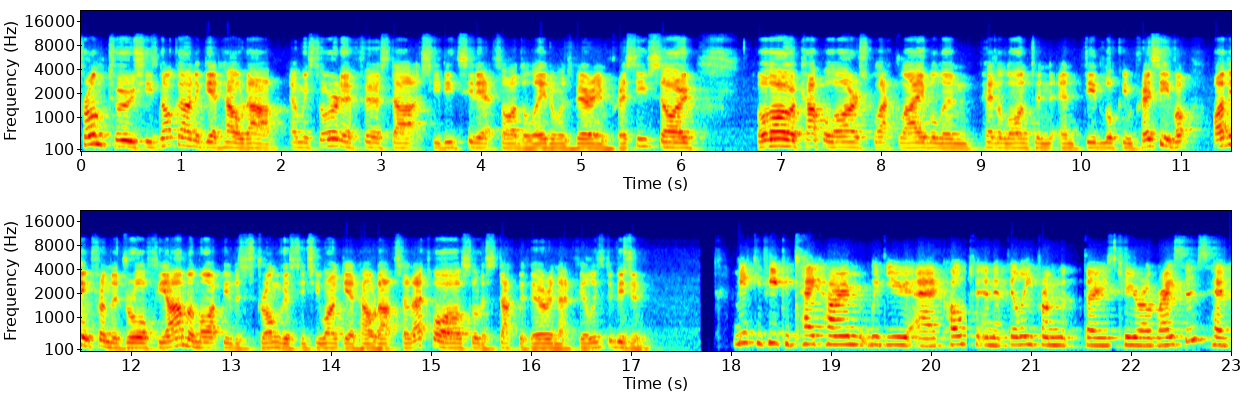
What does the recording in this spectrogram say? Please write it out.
from two, she's not going to get held up. And we saw in her first start, she did sit outside the lead and was very impressive. So although a couple Irish Black Label and Petalont and, and did look impressive, I- think from the draw, Fiamma might be the strongest and she won't get held up. So that's why I was sort of stuck with her in that fillies division. Mick, if you could take home with you a colt and a filly from the, those two-year-old races, have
